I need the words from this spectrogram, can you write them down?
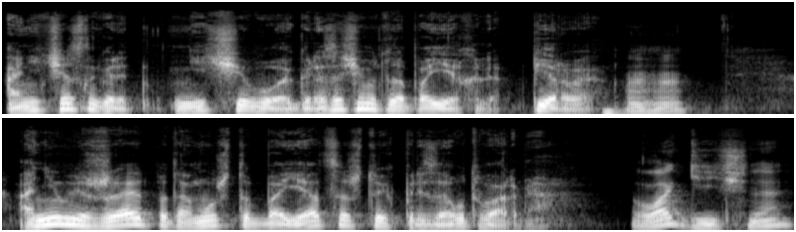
Они честно говорят, ничего. Я говорю, а зачем вы туда поехали? Первое. Угу. Они уезжают, потому что боятся, что их призовут в армию. Логично.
